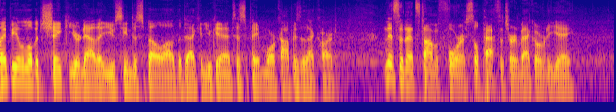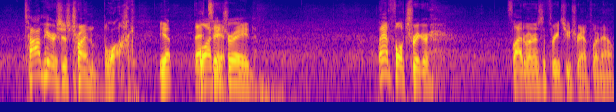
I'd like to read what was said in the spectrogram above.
might be a little bit shakier now that you've seen Dispel out of the deck and you can anticipate more copies of that card. Nissa, that's Tom of Forest. He'll pass the turn back over to Yeh. Tom here is just trying to block. Yep, That's block and it. trade. Landfall trigger. Slide runner's a 3 2 trampler now.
